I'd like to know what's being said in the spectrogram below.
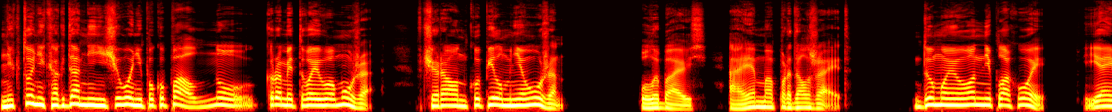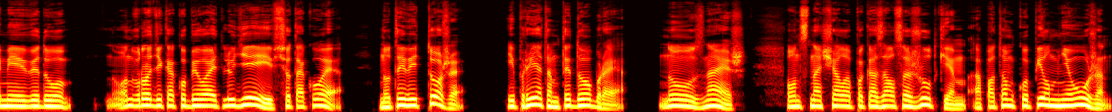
Никто никогда мне ничего не покупал, ну, кроме твоего мужа. Вчера он купил мне ужин. Улыбаюсь, а Эмма продолжает. Думаю, он неплохой. Я имею в виду, он вроде как убивает людей и все такое. Но ты ведь тоже. И при этом ты добрая. Ну, знаешь, он сначала показался жутким, а потом купил мне ужин.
